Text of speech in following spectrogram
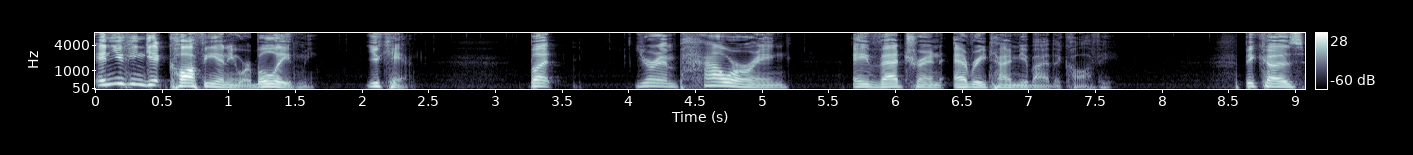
And you can get coffee anywhere, believe me. You can. But you're empowering a veteran every time you buy the coffee. Because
